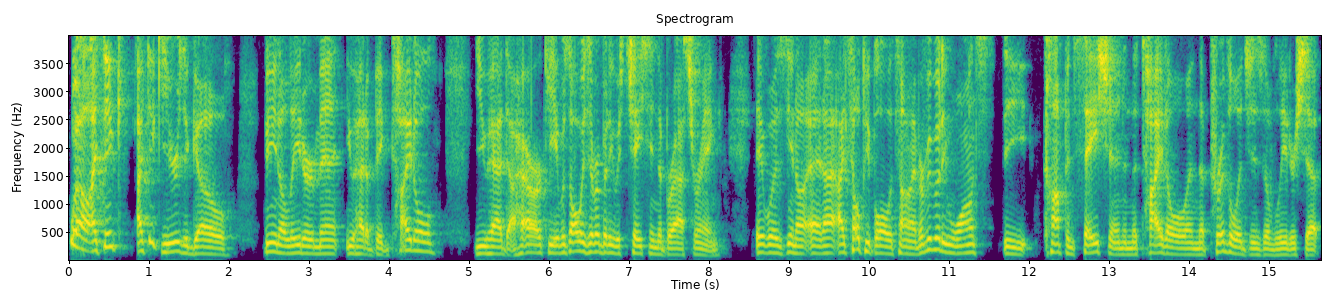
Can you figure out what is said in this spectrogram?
Well, I think I think years ago, being a leader meant you had a big title, you had a hierarchy. It was always everybody was chasing the brass ring. It was, you know, and I, I tell people all the time, everybody wants the compensation and the title and the privileges of leadership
